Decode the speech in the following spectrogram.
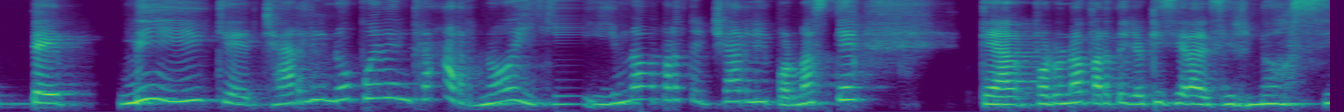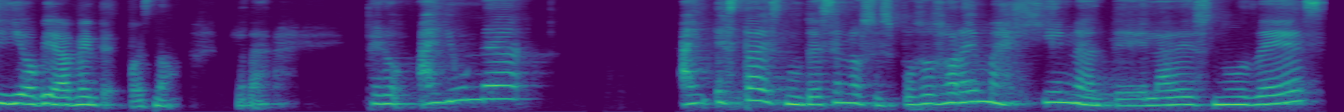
de mí que Charlie no puede entrar, ¿no? Y, y una parte de Charlie, por más que, que por una parte yo quisiera decir, no, sí, obviamente, pues no, ¿verdad? Pero hay una hay esta desnudez en los esposos. Ahora imagínate la desnudez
